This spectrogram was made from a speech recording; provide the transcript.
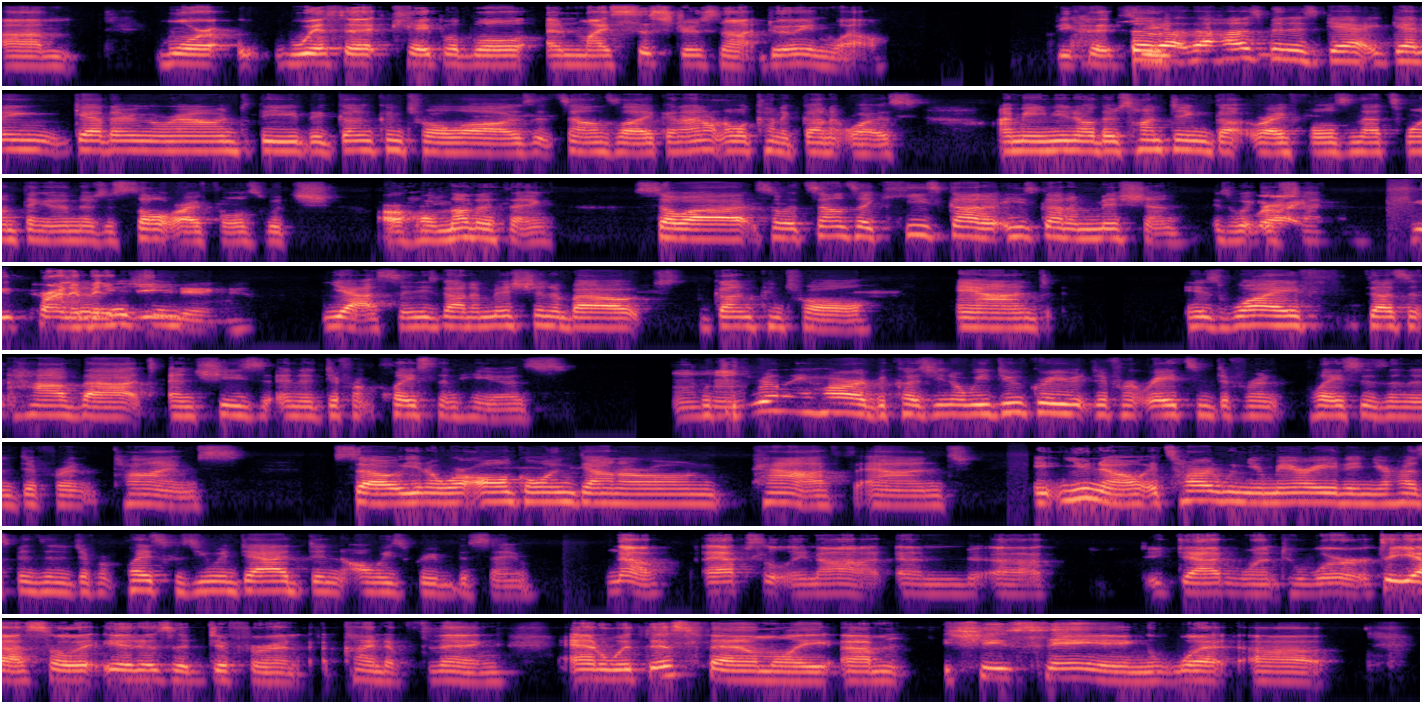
um, more with it capable and my sister's not doing well because So the, the husband is get, getting gathering around the the gun control laws. It sounds like, and I don't know what kind of gun it was. I mean, you know, there's hunting gun rifles, and that's one thing, and then there's assault rifles, which are a whole nother thing. So, uh, so it sounds like he's got a he's got a mission, is what you're saying. he's trying to make mission- meaning Yes, and he's got a mission about gun control, and his wife doesn't have that, and she's in a different place than he is which Mhm. is really hard because you know we do grieve at different rates in different places and in different times. So you know we're all going down our own path and it, you know it's hard when you're married and your husband's in a different place because you and dad didn't always grieve the same. No absolutely not. And uh, dad went to work. So yeah so it is a different kind of thing. And with this family um, she's seeing what uh,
